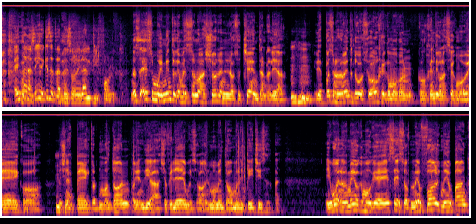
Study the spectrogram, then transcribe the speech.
¿Es tan así? ¿De qué se trata eso del anti-folk? No sé, es un movimiento que empezó en Nueva York en los 80 en realidad. Y después en los 90 tuvo su auge como con, con gente conocida como Beck o Regina Spector, un montón. Hoy en día Jeffrey Lewis o en un momento Monty Peaches. Y bueno, medio como que es eso, medio folk, medio punk.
